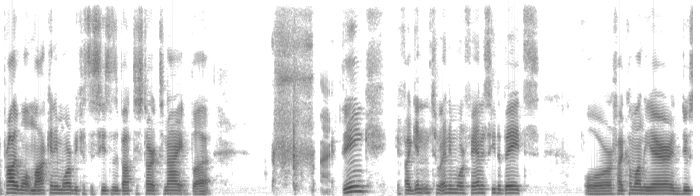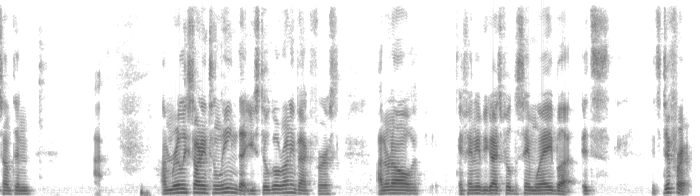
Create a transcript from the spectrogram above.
I probably won't mock anymore because the season's about to start tonight, but I think if I get into any more fantasy debates or if I come on the air and do something, I, I'm really starting to lean that you still go running back first. I don't know if any of you guys feel the same way, but it's it's different.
